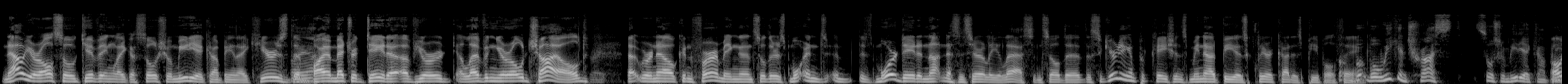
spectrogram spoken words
now you're also giving like a social media company, like here's the Oh, yeah. biometric data of your 11 year old child Right. that we're now confirming, and so there's more, and, and there's more data, not necessarily less, and so the the security implications may not be as clear cut as people think. But, but we can trust social media companies, Oh,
